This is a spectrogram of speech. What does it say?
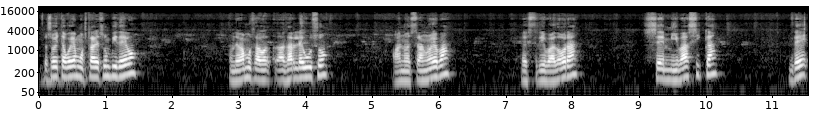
Entonces ahorita voy a mostrarles un video donde vamos a, a darle uso a nuestra nueva estribadora semibásica de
